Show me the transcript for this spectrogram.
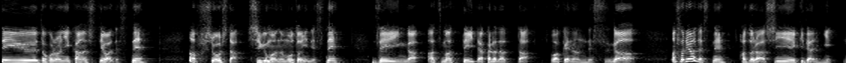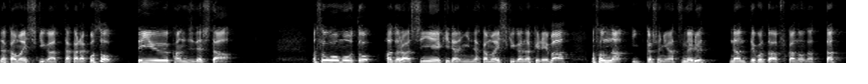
ていうところに関してはですね、まあ負傷したシグマのもとにですね、全員が集まっていたからだったわけなんですが、まあ、それはですね、ハドラー親衛騎団に仲間意識があったからこそっていう感じでした。まあ、そう思うと、ハドラー親衛騎団に仲間意識がなければ、まあ、そんな一箇所に集めるなんてことは不可能だったっ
